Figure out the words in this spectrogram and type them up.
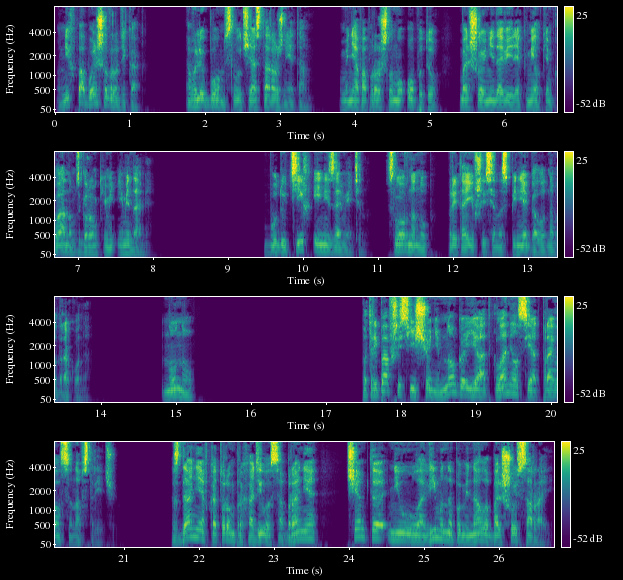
У них побольше вроде как. В любом случае, осторожнее там. У меня по прошлому опыту большое недоверие к мелким кланам с громкими именами. Буду тих и незаметен, словно нуб, притаившийся на спине голодного дракона. Ну-ну. Потрепавшись еще немного, я откланялся и отправился навстречу. Здание, в котором проходило собрание, чем-то неуловимо напоминало большой сарай.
